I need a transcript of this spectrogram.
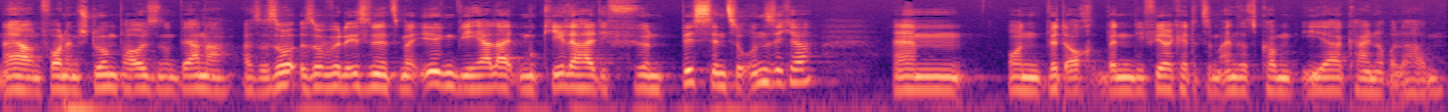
naja, und vorne im Sturm Paulsen und Werner. Also so, so würde ich es mir jetzt mal irgendwie herleiten. Mukele halte ich für ein bisschen zu unsicher. Ähm, und wird auch, wenn die Viererkette zum Einsatz kommt, eher keine Rolle haben.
